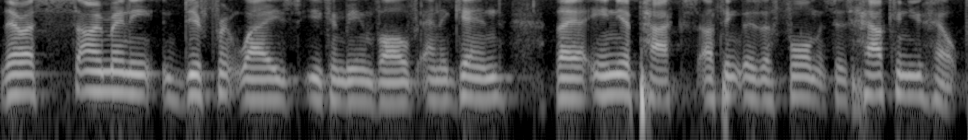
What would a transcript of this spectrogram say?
There are so many different ways you can be involved. And again, they are in your packs. I think there's a form that says, How can you help?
